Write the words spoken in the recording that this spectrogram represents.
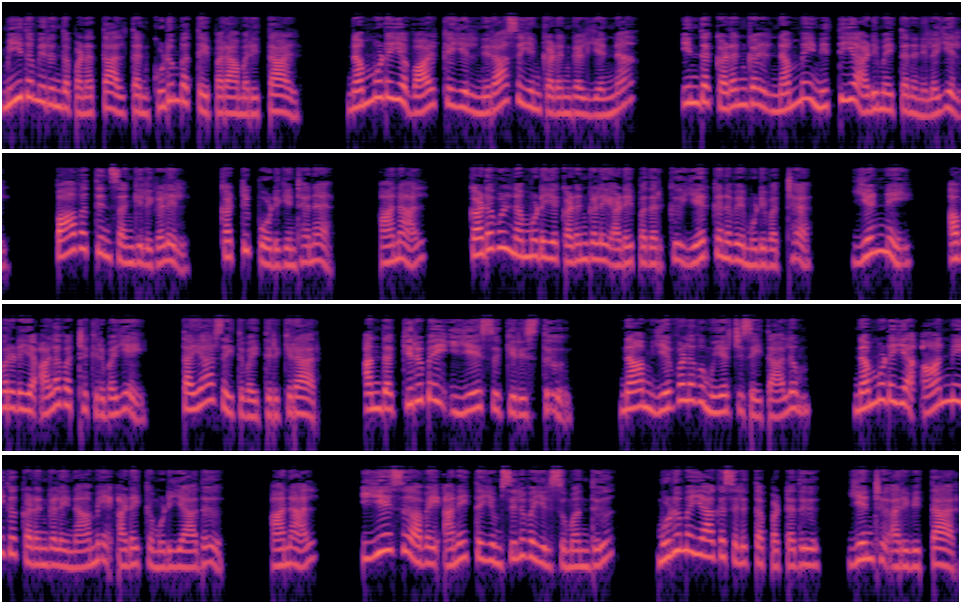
மீதமிருந்த பணத்தால் தன் குடும்பத்தை பராமரித்தாள். நம்முடைய வாழ்க்கையில் நிராசையின் கடன்கள் என்ன? இந்த கடன்கள் நம்மை நித்திய அடிமைத்தன நிலையில் பாவத்தின் சங்கிலிகளில் கட்டிப் போடுகின்றன. ஆனால் கடவுள் நம்முடைய கடன்களை அடைப்பதற்கு ஏற்கனவே முடிவற்ற எண்ணெய் அவருடைய அளவற்ற கிருபையை தயார் செய்து வைத்திருக்கிறார். அந்த கிருபை இயேசு கிறிஸ்து. நாம் எவ்வளவு முயற்சி செய்தாலும் நம்முடைய ஆன்மீக கடன்களை நாமே அடைக்க முடியாது. ஆனால் இயேசு அவை அனைத்தையும் சிலுவையில் சுமந்து முழுமையாக செலுத்தப்பட்டது என்று அறிவித்தார்.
